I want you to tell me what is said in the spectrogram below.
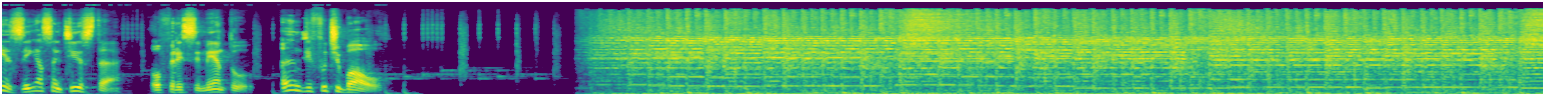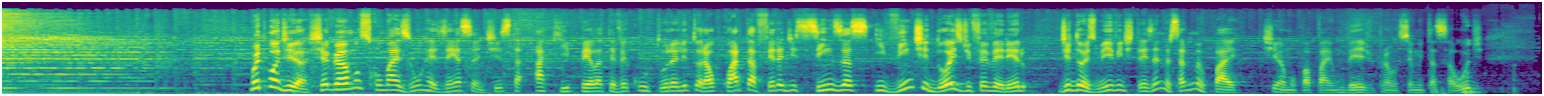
Resenha Santista. Oferecimento Andi Futebol. Muito bom dia! Chegamos com mais um Resenha Santista aqui pela TV Cultura Litoral, quarta-feira de cinzas e 22 de fevereiro de 2023. É aniversário do meu pai. Te amo, papai. Um beijo para você, muita saúde.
